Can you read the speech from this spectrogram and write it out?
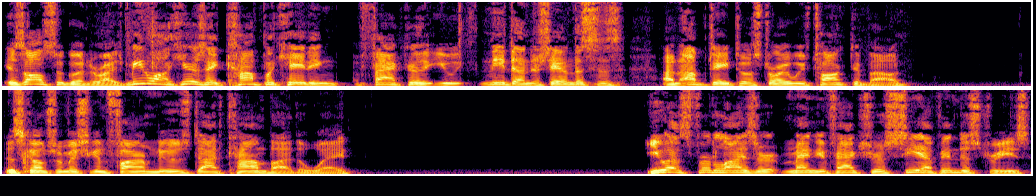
is also going to rise. Meanwhile, here's a complicating factor that you need to understand. This is an update to a story we've talked about. This comes from MichiganFarmNews.com, by the way. U.S. fertilizer manufacturer CF Industries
